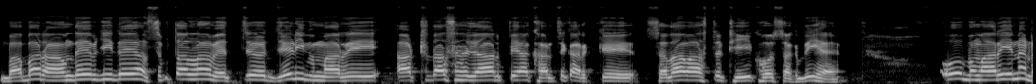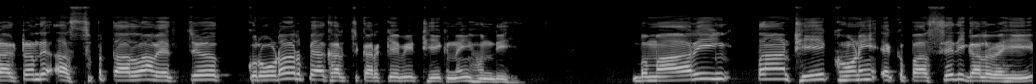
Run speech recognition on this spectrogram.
ਬਾਬਾ ਰਾਮਦੇਵ ਜੀ ਦੇ ਹਸਪਤਾਲਾਂ ਵਿੱਚ ਜਿਹੜੀ ਬਿਮਾਰੀ 8-10 ਹਜ਼ਾਰ ਰੁਪਇਆ ਖਰਚ ਕਰਕੇ ਸਦਾ ਵਾਸਤੇ ਠੀਕ ਹੋ ਸਕਦੀ ਹੈ, ਉਹ ਬਿਮਾਰੀ ਇਹਨਾਂ ਡਾਕਟਰਾਂ ਦੇ ਹਸਪਤਾਲਾਂ ਵਿੱਚ ਕਰੋੜਾਂ ਰੁਪਇਆ ਖਰਚ ਕਰਕੇ ਵੀ ਠੀਕ ਨਹੀਂ ਹੁੰਦੀ। ਬਿਮਾਰੀ ਤਾਂ ਠੀਕ ਹੋਣੀ ਇੱਕ ਪਾਸੇ ਦੀ ਗੱਲ ਰਹੀ,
